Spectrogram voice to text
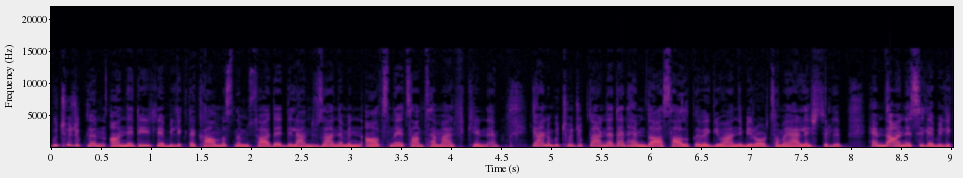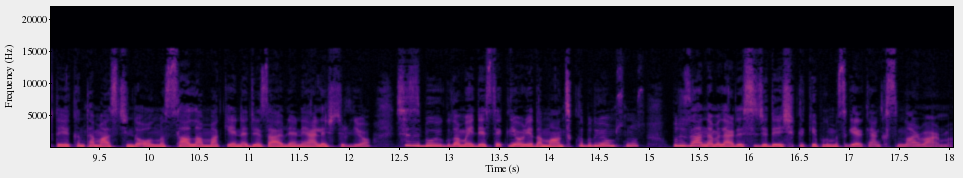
Bu çocukların anneleriyle birlikte kalmasına müsaade edilen düzenlemenin altına yatan temel fikir ne? Yani bu çocuklar neden hem daha sağlıklı ve güvenli bir ortama yerleştirilip hem de annesiyle birlikte yakın temas içinde olması sağlanmak yerine cezaevlerine yerleştiriliyor? Siz bu uygulamayı destekliyor ya da mantıklı buluyor musunuz? Bu düzenlemelerde sizce değişiklik yapılması gereken kısımlar var mı?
